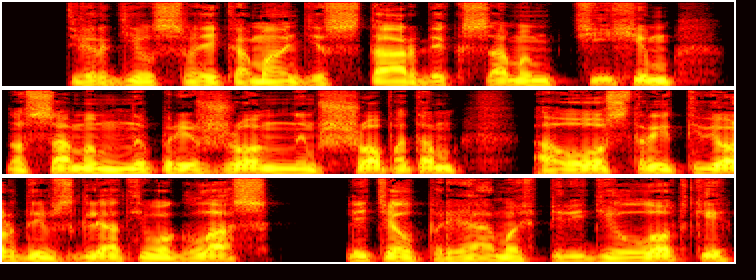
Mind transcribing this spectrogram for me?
— твердил своей команде Старбек самым тихим, но самым напряженным шепотом, а острый твердый взгляд его глаз летел прямо впереди лодки,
